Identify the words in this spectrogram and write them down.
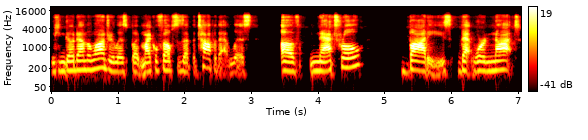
we can go down the laundry list but michael phelps is at the top of that list of natural bodies that were not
